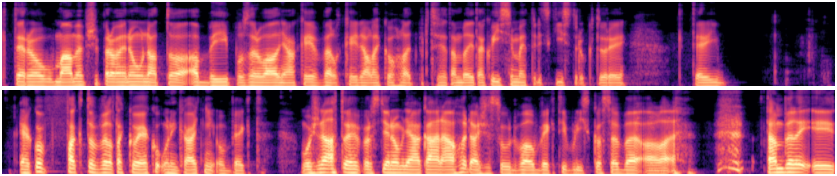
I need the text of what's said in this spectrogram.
kterou máme připravenou na to, aby ji pozoroval nějaký velký dalekohled, protože tam byly takové symetrické struktury, který jako fakt to byl takový jako unikátní objekt. Možná to je prostě jenom nějaká náhoda, že jsou dva objekty blízko sebe, ale tam byly i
